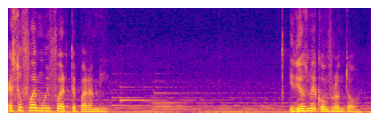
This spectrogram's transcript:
Esto fue muy fuerte para mí. Y Dios me confrontó.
